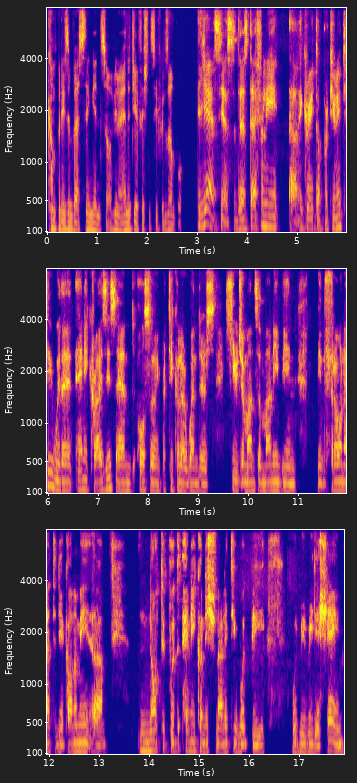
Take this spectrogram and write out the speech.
companies investing in sort of you know energy efficiency, for example? Yes, yes. There's definitely uh, a great opportunity with uh, any crisis, and also in particular when there's huge amounts of money being being thrown at the economy. Um, not to put any conditionality would be would be really a shame.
